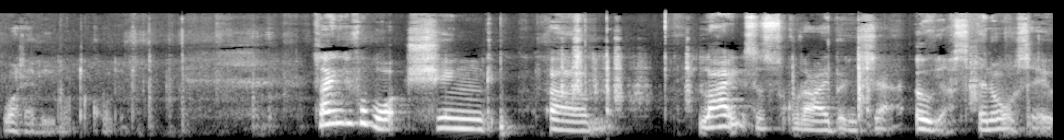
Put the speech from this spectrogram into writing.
whatever you want to call it. Thank you for watching. Um, like, subscribe, and share. Oh, yes, and also,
